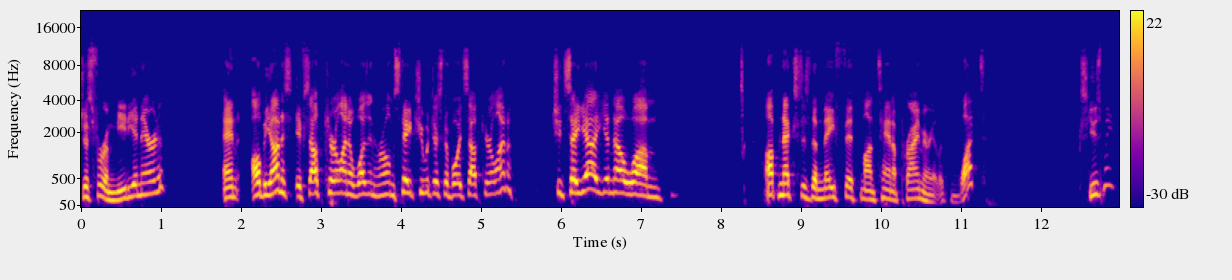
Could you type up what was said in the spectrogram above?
just for a media narrative. And I'll be honest, if South Carolina wasn't her home state, she would just avoid South Carolina. She'd say, yeah, you know, um, up next is the May 5th Montana primary. Like, what? Excuse me?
